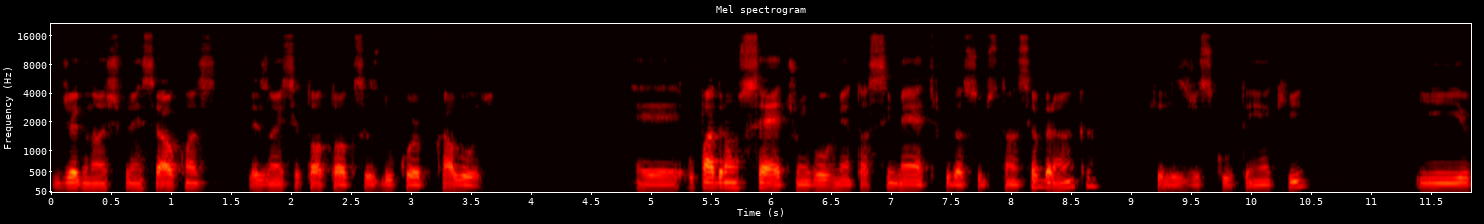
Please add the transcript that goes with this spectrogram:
o diagnóstico diferencial com as lesões citotóxicas do corpo caloso. É, o padrão 7, o envolvimento assimétrico da substância branca, que eles discutem aqui, e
